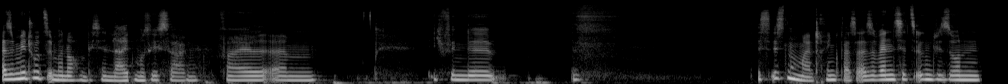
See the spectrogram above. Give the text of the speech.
Also mir tut es immer noch ein bisschen leid, muss ich sagen, weil ähm, ich finde, es ist nun mal Trinkwasser. Also wenn es jetzt irgendwie so ein,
